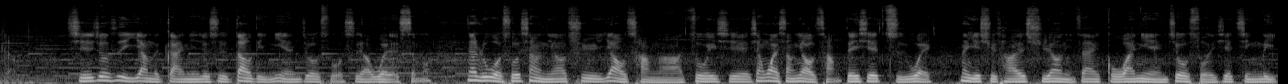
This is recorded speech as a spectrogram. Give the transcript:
这样其实就是一样的概念，就是到底念研究所是要为了什么？那如果说像你要去药厂啊，做一些像外商药厂的一些职位，那也许他会需要你在国外念研究所的一些经历。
